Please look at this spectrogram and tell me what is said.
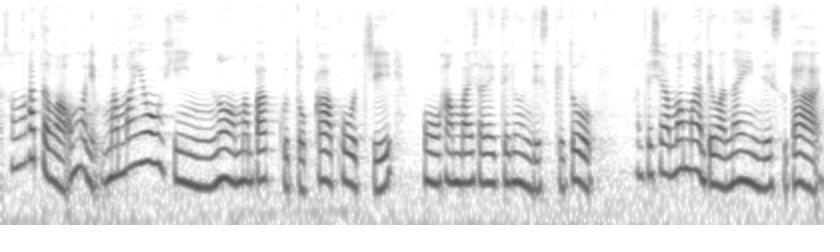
その方は主にママ用品の、まバッグとかポーチを販売されてるんですけど私はママではないんですが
